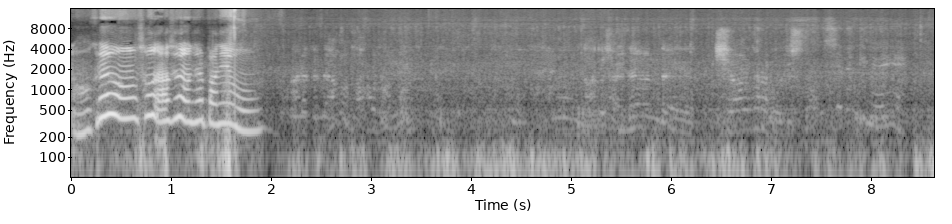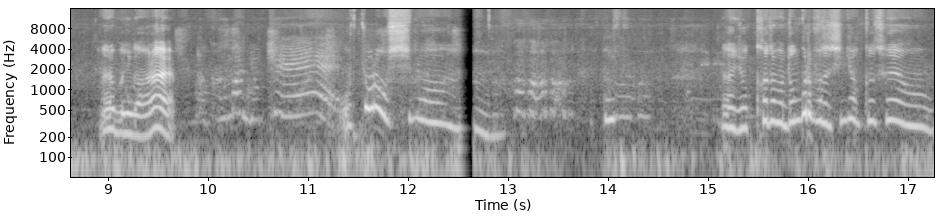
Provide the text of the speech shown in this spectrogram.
아 그래요. 서 나세요. 잘 빠니요. 여러분 이거 알아요? 그만 욕해. 어쩌라고 씨발. 뭐, 내가 욕하자면 동그랗게 신경 끄세요.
